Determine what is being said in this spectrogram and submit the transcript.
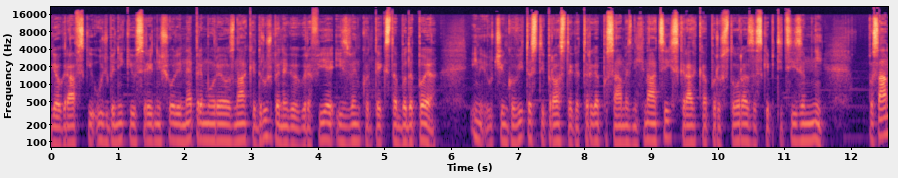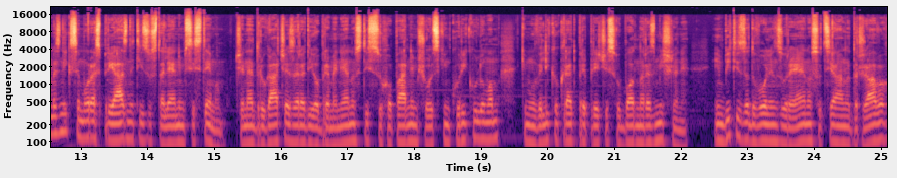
Geografski učbeniki v srednji šoli ne premorejo znake družbene geografije izven konteksta BDP-ja in učinkovitosti prostega trga posameznih nacij, skratka prostora za skepticizem ni. Posameznik se mora sprijazniti z ustaljenim sistemom, če ne drugače zaradi obremenjenosti s suhoparnim šolskim kurikulumom, ki mu veliko krat prepreči svobodno razmišljanje, in biti zadovoljen z urejeno socialno državo,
